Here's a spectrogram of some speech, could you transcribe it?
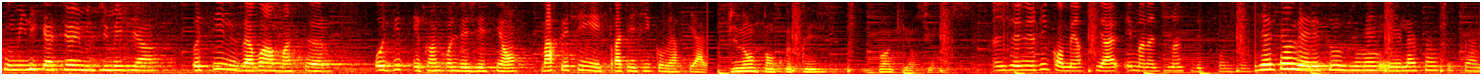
communication et multimédia. Aussi, nous avons un master audit et contrôle de gestion, marketing et stratégie commerciale. Finance d'entreprise, banque et assurance. Ingénierie commerciale et management des projets. Gestion des ressources humaines et relations sociales.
